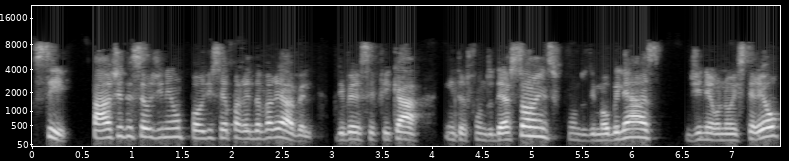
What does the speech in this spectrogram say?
sim, parte do seu dinheiro pode ser para renda variável. Diversificar entre fundos de ações, fundos imobiliários, dinheiro no exterior,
